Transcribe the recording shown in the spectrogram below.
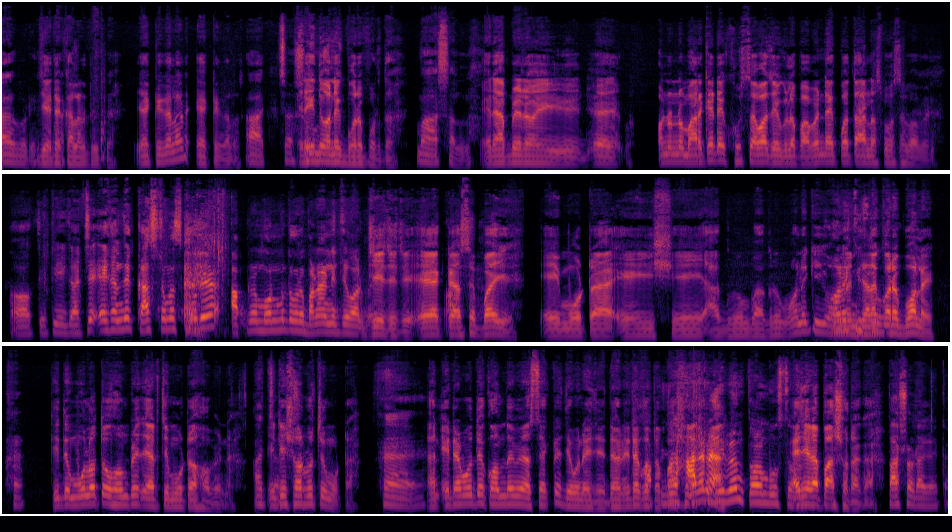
টাকা করে। যে এটা কালার দুইটা। একটা কালার একটা কালার আচ্ছা এটা কিন্তু অনেক বড় পর্দা। মাশাল্লাহ এটা আপনার ওই অন্যান্য মার্কেটে খুচরা বাজার এগুলো পাবেন না আনাস মশে পাবেন। ওকে ঠিক আছে। এখান থেকে কাস্টমাইজ করে আপনার মন মতো করে বানিয়ে নিতে পারবেন। জি জি জি। এই একটা আছে ভাই এই মোটা এই সেই আগ্রুম বাগ্রুম অনেকেই অনলাইন যারা করে বলে হ্যাঁ। কিন্তু মূলত হোম পেজ এর চেয়ে মোটা হবে না। আচ্ছা এটি সর্বোচ্চ মোটা। হ্যাঁ। এটার মধ্যে কম দামি আছে একটা যেমন এই যে দেখেন এটা কত আপনি পাঁচশো হাতে টাকা দিবেন তখন বুঝতে এই যে পারবেন। এটা পাঁচশো টাকা। পাঁচশো টাকা এটা।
